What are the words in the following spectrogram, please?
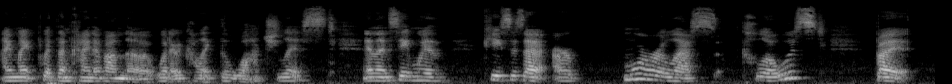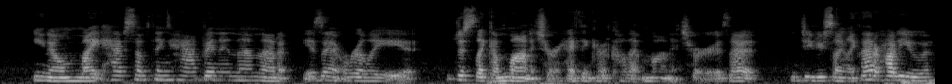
I might put them kind of on the what I would call like the watch list. And then same with cases that are more or less closed, but you know, might have something happen in them that isn't really just like a monitor. I think I would call that monitor. Is that do you do something like that or how do you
